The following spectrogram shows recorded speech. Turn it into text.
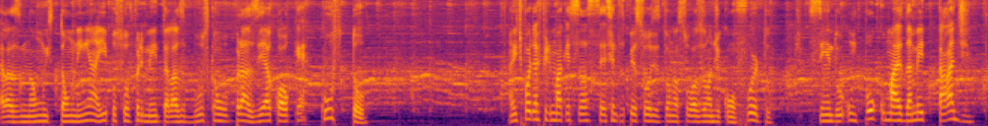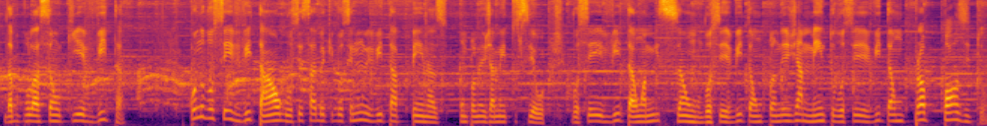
elas não estão nem aí pro sofrimento, elas buscam o prazer a qualquer custo. A gente pode afirmar que essas 60 pessoas estão na sua zona de conforto, sendo um pouco mais da metade da população que evita. Quando você evita algo, você sabe que você não evita apenas um planejamento seu, você evita uma missão, você evita um planejamento, você evita um propósito.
